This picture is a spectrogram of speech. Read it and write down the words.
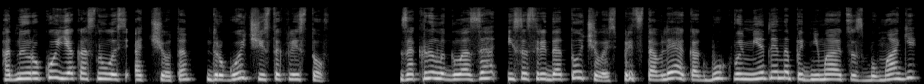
Одной рукой я коснулась отчета, другой — чистых листов. Закрыла глаза и сосредоточилась, представляя, как буквы медленно поднимаются с бумаги,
